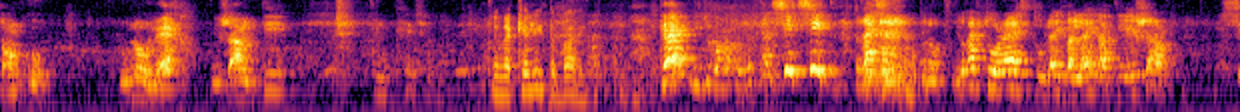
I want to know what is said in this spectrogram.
don't go. הוא לא הולך, נשאר איתי. תנקה לי את הבית. כן, בדיוק אמרתי לו, כן, sit, sit, rest. you have to rest, אולי בלילה תהיה שם. sit,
